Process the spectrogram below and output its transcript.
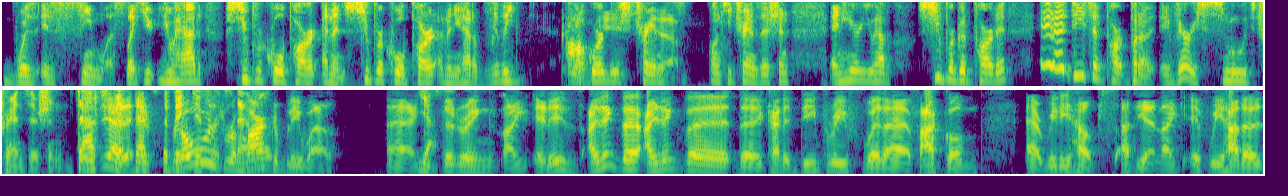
was is seamless. Like you you had super cool part and then super cool part and then you had a really awkwardish trans yeah. Clunky transition, and here you have super good part and, and a decent part, but a, a very smooth transition. That's yeah, the, that's it the big difference now. remarkably well. Uh, Yes. considering like it is, I think the I think the the kind of debrief with uh, Fat Gum uh, really helps at the end. Like if we had a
